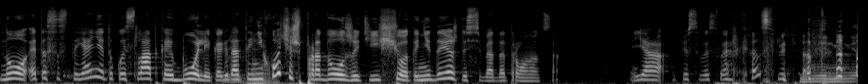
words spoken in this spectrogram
Но это состояние такой сладкой боли, когда ты не хочешь продолжить еще, ты не даешь до себя дотронуться. Я описываю свой оргазм, ребят. Не-не-не.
